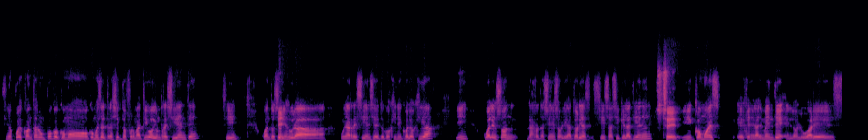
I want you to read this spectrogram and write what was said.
Si nos puedes contar un poco cómo, es el trayecto formativo de un residente, ¿sí? cuántos años dura una residencia de tocoginecología y cuáles son las rotaciones obligatorias, si es así que la tienen, y cómo es eh, generalmente en los lugares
